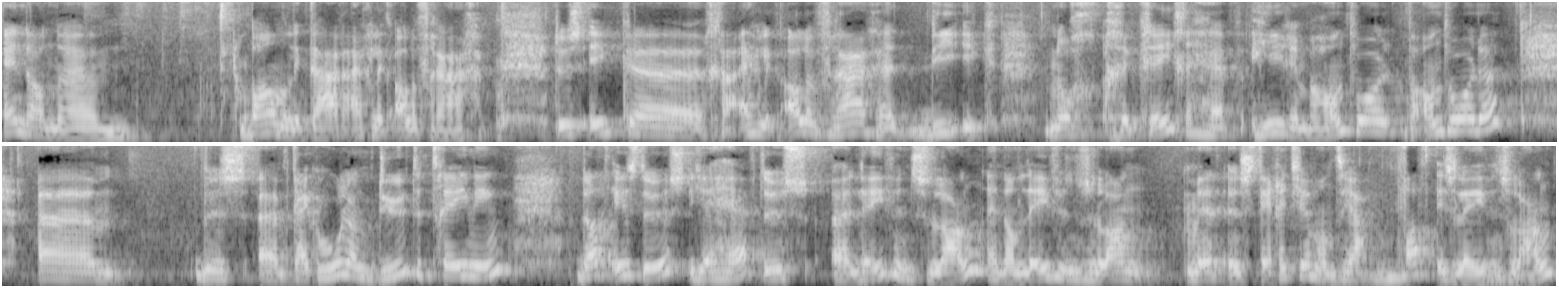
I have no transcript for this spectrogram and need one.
En dan. Uh, behandel ik daar eigenlijk alle vragen. Dus ik uh, ga eigenlijk alle vragen die ik nog gekregen heb hierin beantwoorden. Um, Dus uh, kijk, hoe lang duurt de training? Dat is dus, je hebt dus uh, levenslang, en dan levenslang met een sterretje. Want ja, wat is levenslang?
